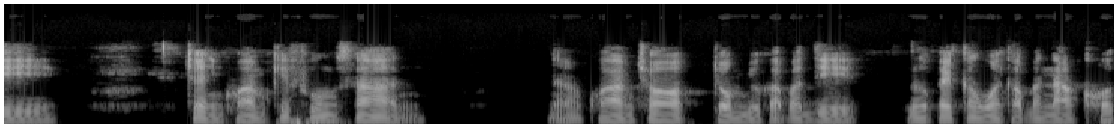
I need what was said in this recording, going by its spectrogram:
ดีเช่นความคิดฟุ้งซ่านนะความชอบจมอยู่กับอดีต หรือไปกังวลกับอนาคต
